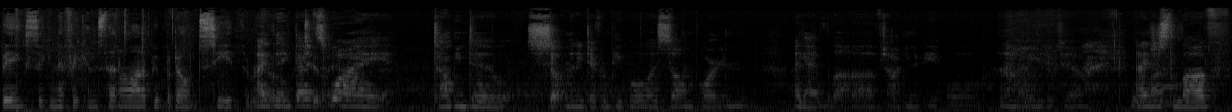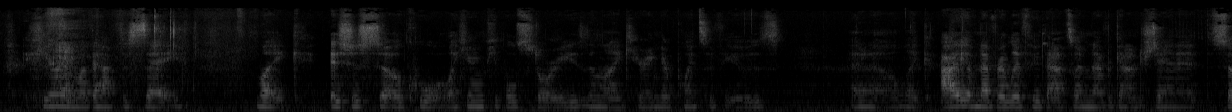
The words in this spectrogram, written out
big significance that a lot of people don't see through it. I think that's why talking to so many different people is so important. Like I love talking to people, and I know you do too. And I just love hearing what they have to say. Like it's just so cool. Like hearing people's stories and like hearing their points of views. I don't know. Like I have never lived through that, so I'm never gonna understand it. So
